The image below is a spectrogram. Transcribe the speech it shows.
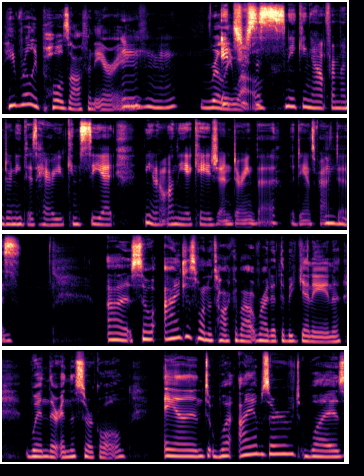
he really pulls off an earring really it's well. just sneaking out from underneath his hair. You can see it, you know, on the occasion during the the dance practice. Uh, so I just want to talk about right at the beginning when they're in the circle. And what I observed was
